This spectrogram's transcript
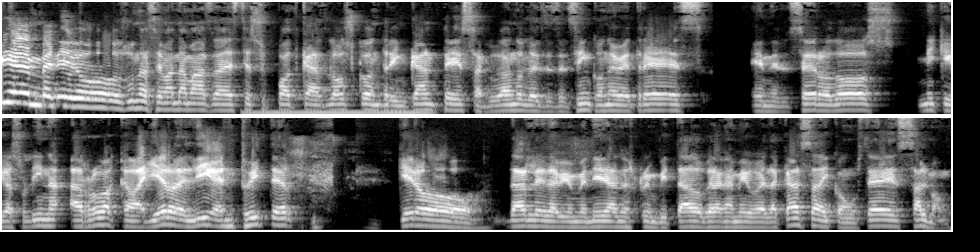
Bienvenidos una semana más a este su podcast Los Contrincantes, saludándoles desde el 593 en el 02 Miki Gasolina, arroba caballero de liga en Twitter. Quiero darle la bienvenida a nuestro invitado, gran amigo de la casa, y con ustedes, Salmón.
